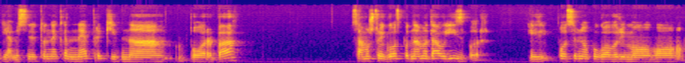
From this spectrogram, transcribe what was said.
ja mislim da je to neka neprekidna borba, samo što je gospod nama dao izbor. I posebno ako govorimo o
